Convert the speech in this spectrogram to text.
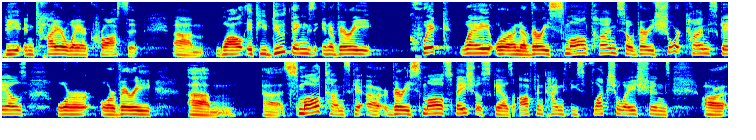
the entire way across it. Um, while if you do things in a very quick way or on a very small time, so very short time scales or, or very um, uh, small time scale, uh, very small spatial scales, oftentimes these fluctuations are,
